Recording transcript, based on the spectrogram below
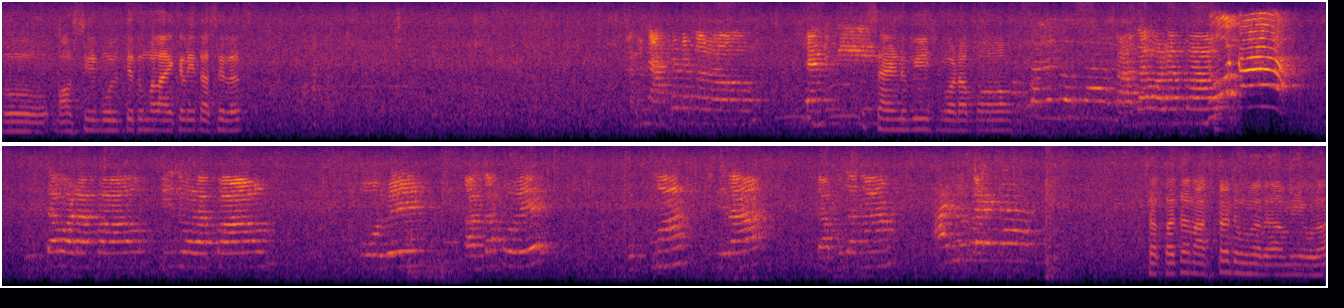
हो. मावशी बोलते तुम्हाला ऐकायला येत असेलच. सँडविच वडापाव. सकाळचा नाश्ता ठेवणार आहे आम्ही एवढा.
